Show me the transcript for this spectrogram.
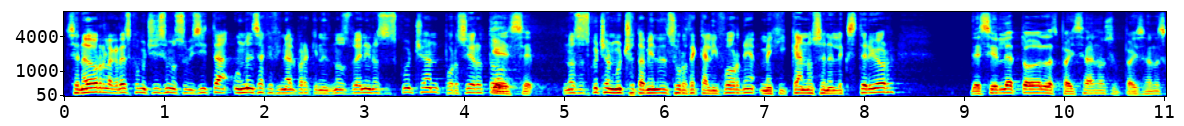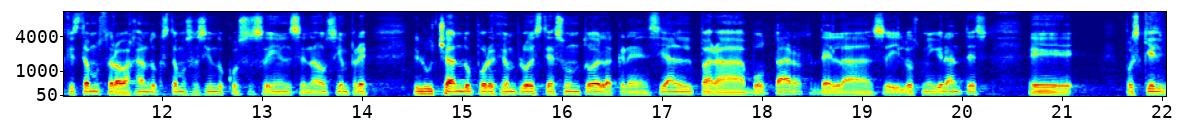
Senador, le agradezco muchísimo su visita. Un mensaje final para quienes nos ven y nos escuchan. Por cierto, nos escuchan mucho también del sur de California, mexicanos en el exterior. Decirle a todos los paisanos y paisanas que estamos trabajando, que estamos haciendo cosas ahí en el Senado siempre luchando, por ejemplo, este asunto de la credencial para votar de las y los migrantes, eh, pues que,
